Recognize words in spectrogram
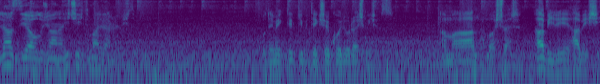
Laz Ziya olacağına hiç ihtimal vermemiştim. Demektir ki bir tek Şevko'yla uğraşmayacağız. Aman boş ver. Ha biri ha beşi.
